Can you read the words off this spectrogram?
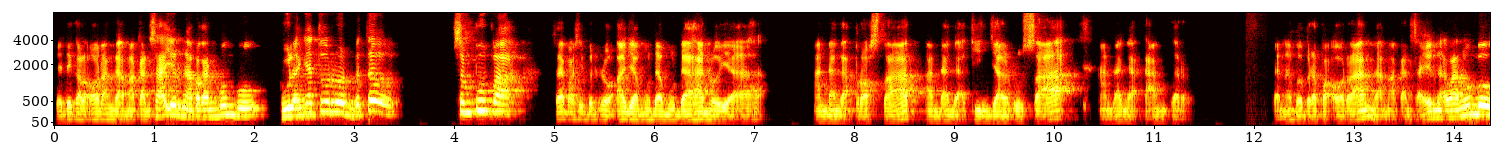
Jadi kalau orang nggak makan sayur, nggak makan bumbu, gulanya turun, betul sembuh Pak. Saya pasti berdoa aja mudah-mudahan loh ya. Anda nggak prostat, Anda nggak ginjal rusak, Anda nggak kanker. Karena beberapa orang nggak makan sayur, nggak makan bumbu.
